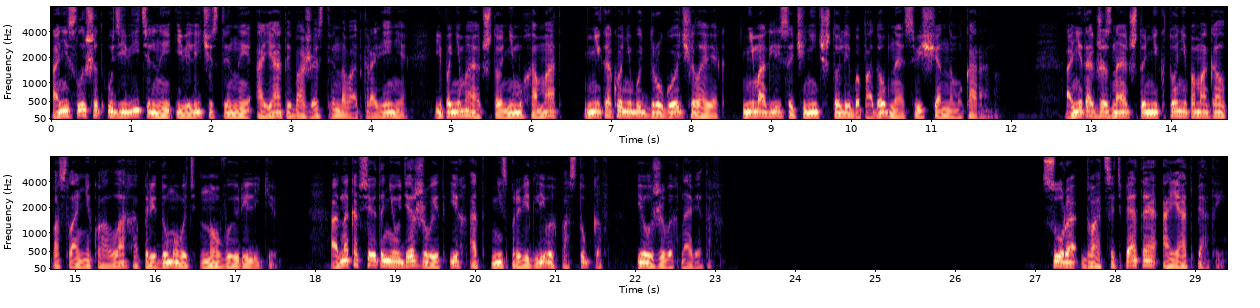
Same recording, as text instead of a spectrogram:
Они слышат удивительные и величественные аяты божественного откровения и понимают, что ни Мухаммад, ни какой-нибудь другой человек не могли сочинить что-либо подобное священному Корану. Они также знают, что никто не помогал посланнику Аллаха придумывать новую религию. Однако все это не удерживает их от несправедливых поступков и лживых наветов. Сура 25, аят 5.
